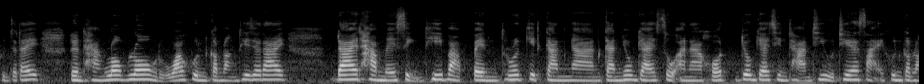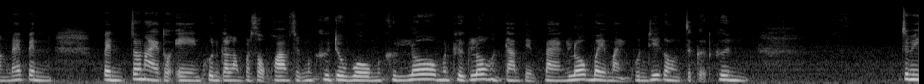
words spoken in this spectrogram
คุณจะได้เดินทางรอบโลก หรือว่าคุณกำลังที่จะได้ได้ทำในสิ่งที่แบบเป็นธุรกิจการงาน การโยกย้ายสู่อนาคตโยกย้ายชินฐานที่อยู่ที่อาศัย คุณกำลังได้เป็นเป็นเจ้านายตัวเอง คุณกำลังประสบความสำเร็จมันคือ the world มันคือโลกมันคือโลกของการเปลี่ยนแปลงโลกใบใหม่คุณที่กำลังจะเกิดขึ้น จะมี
